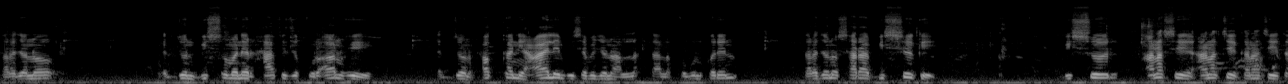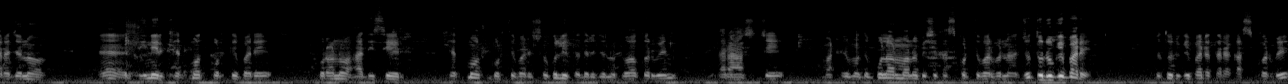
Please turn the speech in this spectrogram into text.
তারা যেন একজন বিশ্বমানের হাফিজে কোরআন হয়ে একজন হক্কানি আলেম হিসাবে যেন আল্লাহ তাআলা কবুল করেন, তারা যেন সারা বিশ্বকে, বিশ্বর আনাচে আনাচে কানাচে তারা যেন হ্যাঁ দিনের খেদমত করতে পারে, কোরআন হাদিসের খেদমত করতে পারে, সকলেই তাদের জন্য দোয়া করবেন। তারা আসছে, মাঠের মধ্যে পোলার মানুষ বেশি কাজ করতে পারবে না। যতটুকু পারে যতটুকু পারে তারা কাজ করবে।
